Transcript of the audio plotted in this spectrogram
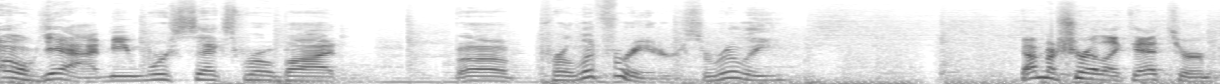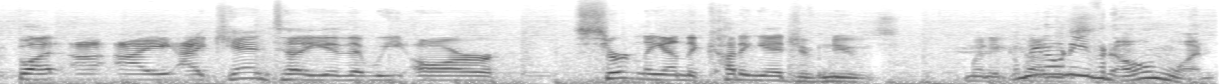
Oh yeah, I mean we're sex robot uh, proliferators, really. I'm not sure I like that term, but I, I, I can tell you that we are certainly on the cutting edge of news when it comes. We don't even own one.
